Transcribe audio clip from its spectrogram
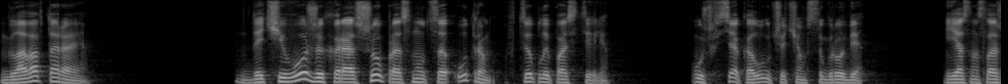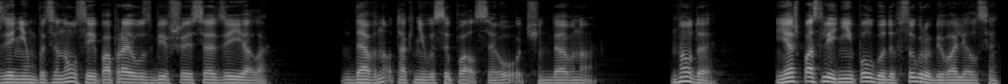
Глава вторая. Да чего же хорошо проснуться утром в теплой постели. Уж всяко лучше, чем в сугробе. Я с наслаждением потянулся и поправил сбившееся одеяло. Давно так не высыпался, очень давно. Ну да, я ж последние полгода в сугробе валялся.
